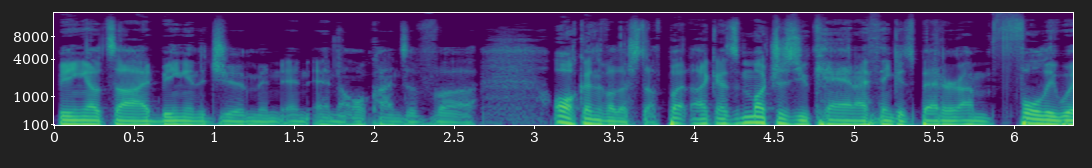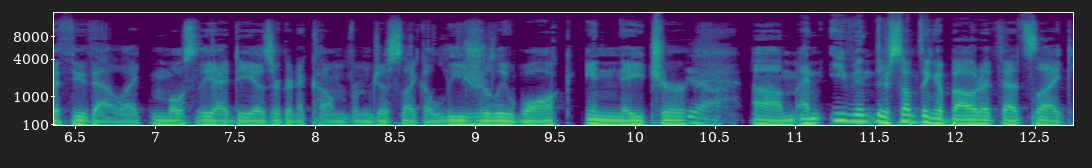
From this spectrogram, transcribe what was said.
being outside, being in the gym, and and, and all kinds of uh, all kinds of other stuff. But like as much as you can, I think it's better. I'm fully with you that like most of the ideas are going to come from just like a leisurely walk in nature. Yeah. Um, and even there's something about it that's like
